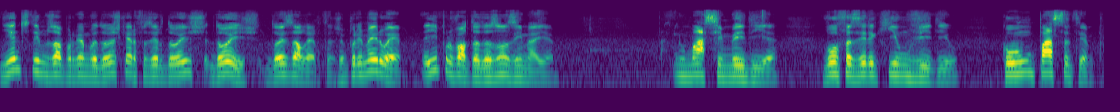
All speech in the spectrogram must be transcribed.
E antes de irmos ao programa de hoje, quero fazer dois, dois, dois alertas. O primeiro é, aí por volta das 11h30, no máximo meio-dia, vou fazer aqui um vídeo com um passatempo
